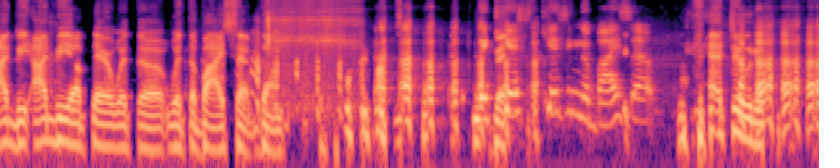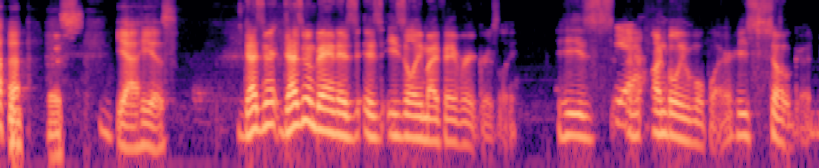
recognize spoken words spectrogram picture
I'd be I'd be up there with the with the bicep dunk. the kiss, kissing the bicep. that dude is yeah, he is. Desmond Desmond Bane is is easily my favorite Grizzly. He's Yeah. an unbelievable player. He's so good.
